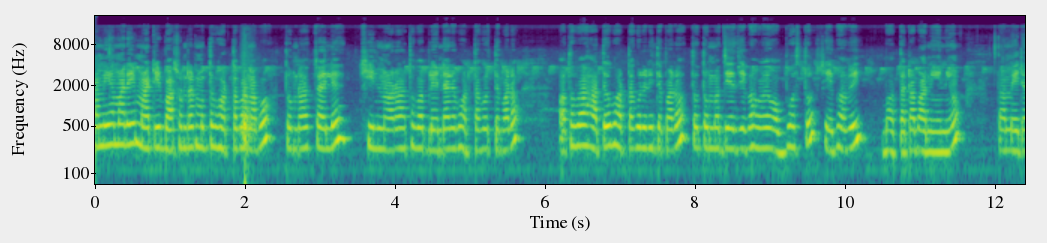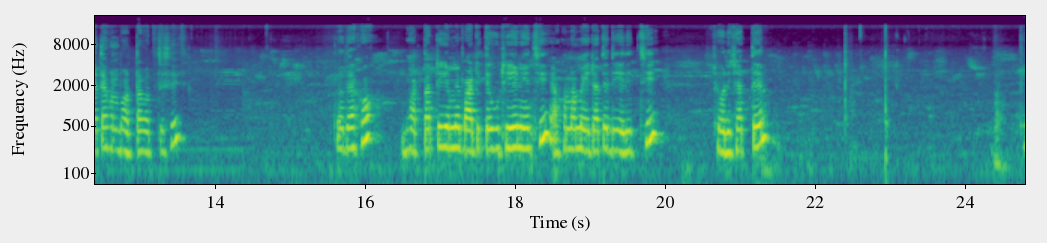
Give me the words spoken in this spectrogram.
আমি আমার এই মাটির বাসনটার মধ্যে ভর্তা বানাবো। তোমরা চাইলে খিল নড়া অথবা ব্লেন্ডারে ভর্তা করতে পারো অথবা হাতেও ভর্তা করে নিতে পারো। তো তোমরা যে যেভাবে অভ্যস্ত সেইভাবেই ভর্তাটা বানিয়ে নিও। তো আমি এটাতে এখন ভর্তা করতেছি। তো দেখো ভর্তাটি আমি বাটিতে উঠিয়ে নিয়েছি। এখন আমি এটাতে দিয়ে দিচ্ছি। সরিষার তেল। তো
